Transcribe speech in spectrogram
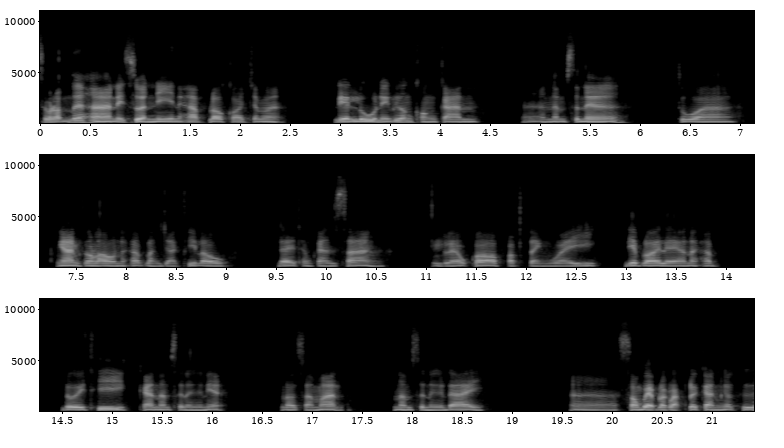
สำหรับเนื้อหาในส่วนนี้นะครับ เราก็จะมาเรียนรู้ในเรื่องของการนำเสนอตัวงานของเรานะครับ หลังจากที่เราได้ทำการสร้าง แล้วก็ปรับแต่งไว้เรียบร้อยแล้วนะครับ โดยที่การนำเสนอเนี่ยเราสามารถนำเสนอได้สองแบบหลักๆ ด้วยกันก็คือ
